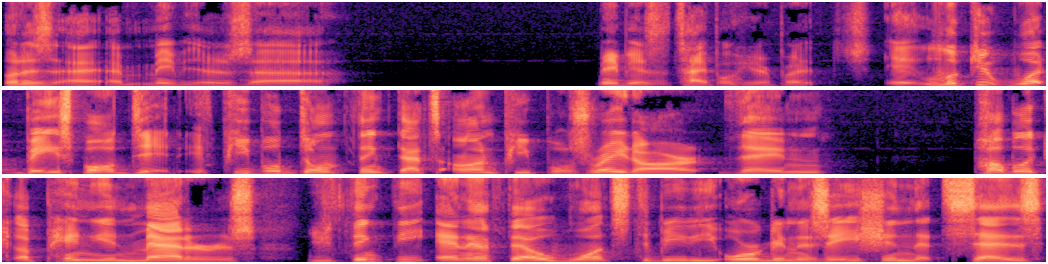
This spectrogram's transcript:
what is uh, maybe there's uh, maybe there's a typo here, but it, look at what baseball did. If people don't think that's on people's radar, then public opinion matters you think the NFL wants to be the organization that says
